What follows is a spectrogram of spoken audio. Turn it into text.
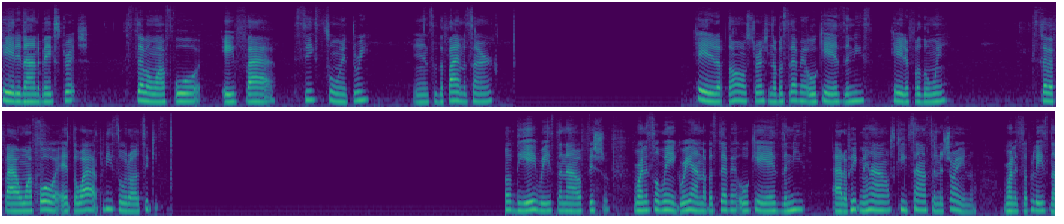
Headed down the back stretch, 714, 85, 6, 2, and 3, into the final turn. Headed up the home stretch, number 7, OK as Denise, headed for the win. 7514 at the wide, please hold all tickets. of the A race are now official. Running to win Greyhound number seven, OK as Denise out of Hickman Hounds, keeps Townsend the trainer. Running to place number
